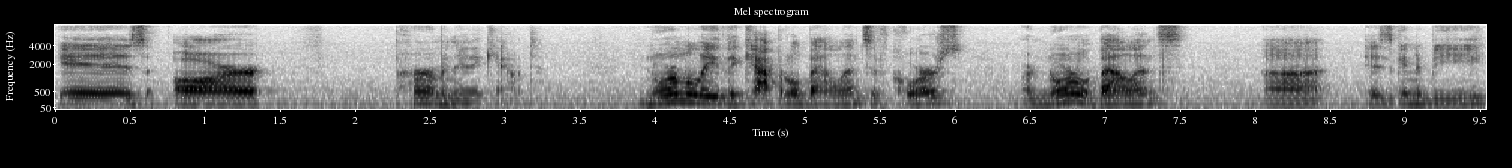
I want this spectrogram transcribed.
is our permanent account. Normally the capital balance, of course, our normal balance uh, is going to be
